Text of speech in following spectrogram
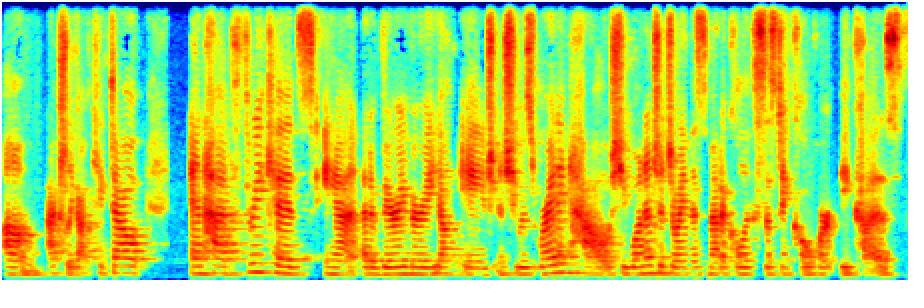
um, actually got kicked out and had three kids and at a very very young age. And she was writing how she wanted to join this medical assistant cohort because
